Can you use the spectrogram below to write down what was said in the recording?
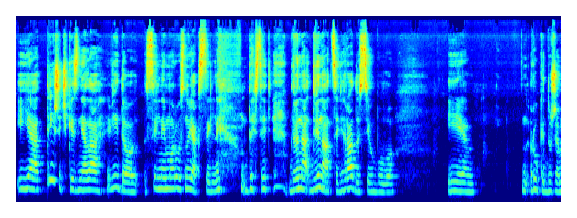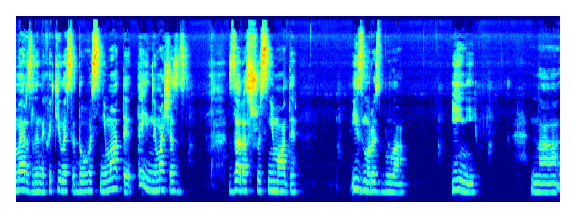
І я трішечки зняла відео. Сильний мороз, ну як сильний, 10, 12, 12 градусів було. І руки дуже мерзли, не хотілося довго знімати, та й нема щас зараз що знімати. Ізморозь була, іній. На...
